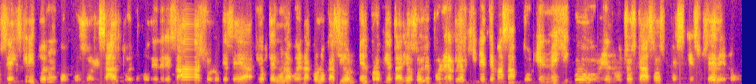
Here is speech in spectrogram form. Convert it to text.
se ha inscrito en un concurso de salto, en uno de dressage o lo que sea, y obtenga una buena colocación, el propietario suele ponerle al jinete más apto. En México, en muchos casos, pues, ¿qué sucede, no?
